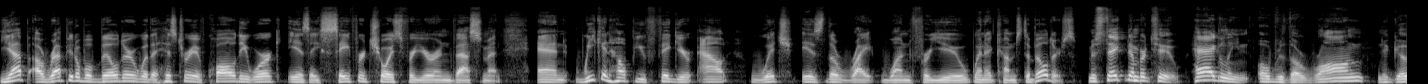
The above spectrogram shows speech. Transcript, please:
Yep, a reputable builder with a history of quality work is a safer choice for your investment. And we can help you figure out which is the right one for you when it comes to builders. Mistake number two haggling over the wrong negotiation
